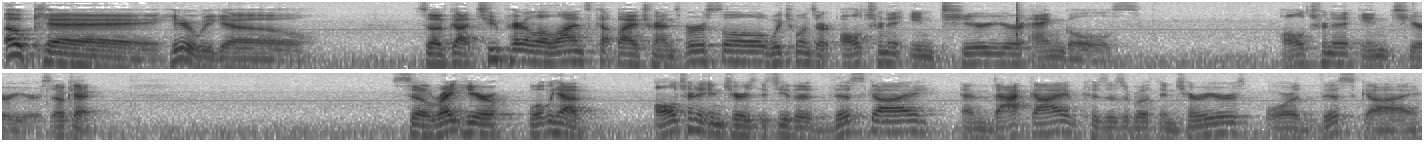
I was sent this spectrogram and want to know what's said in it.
Okay, here we go. So I've got two parallel lines cut by a transversal. Which ones are alternate interior angles? Alternate interiors. Okay. So right here, what we have, alternate interiors, it's either this guy and that guy, because those are both interiors, or this guy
